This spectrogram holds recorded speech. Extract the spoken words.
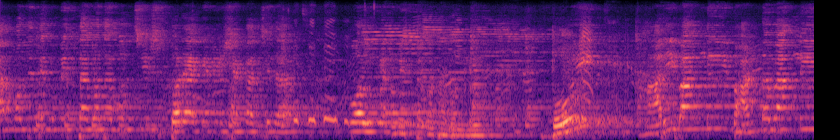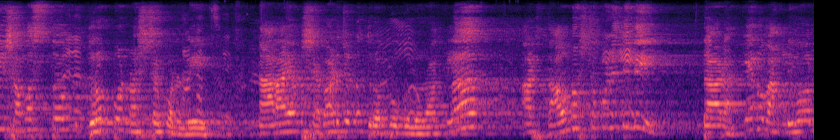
আর মধ্যে থেকে মিথ্যা কথা বলছিস? তোরে আমি শেখাচ্ছি দাঁড়া। বল কেন মিথ্যা কথা বললি? তুই হাড়ি বাংলি, ভাণ্ড বাংলি, সমস্ত দ্রব্য নষ্ট করলি নারায়ণ সেবার জন্য দ্রব্যগুলো রাখলাম, আর তাও নষ্ট করে দিলি? দাঁড়া, কেন বাংলি বল?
